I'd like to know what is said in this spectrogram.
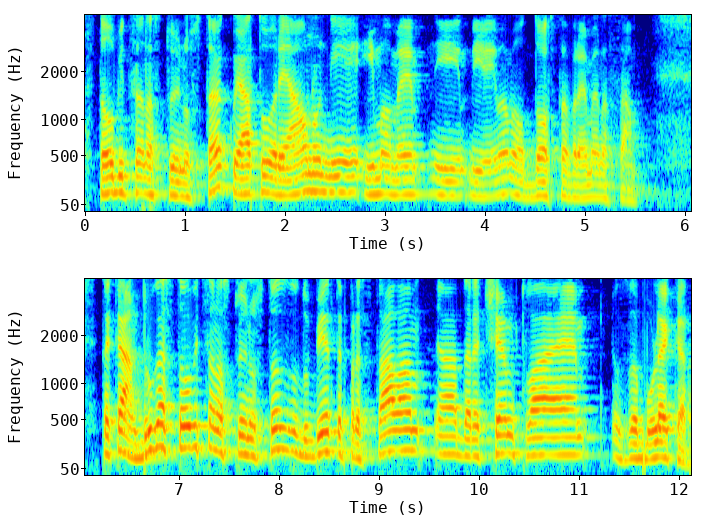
стълбица на стоеността, която реално ние имаме и, и я имаме от доста време насам. Така, друга стълбица на стоеността, за да добиете представа, да речем това е заболекар.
